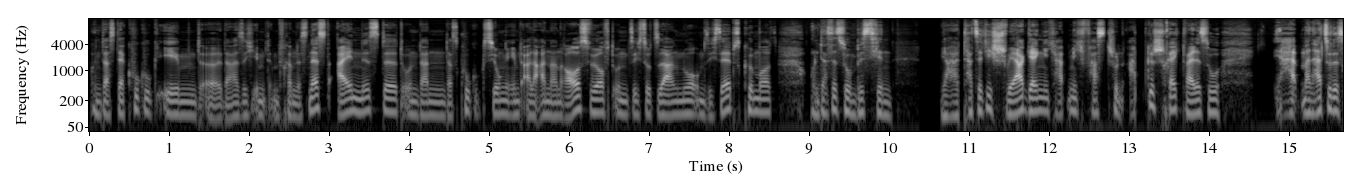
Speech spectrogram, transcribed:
und dass der Kuckuck eben äh, da sich eben im fremdes Nest einnistet und dann das Kuckucksjunge eben alle anderen rauswirft und sich sozusagen nur um sich selbst kümmert. Und das ist so ein bisschen, ja, tatsächlich schwergängig, hat mich fast schon abgeschreckt, weil es so, ja, man hat so das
